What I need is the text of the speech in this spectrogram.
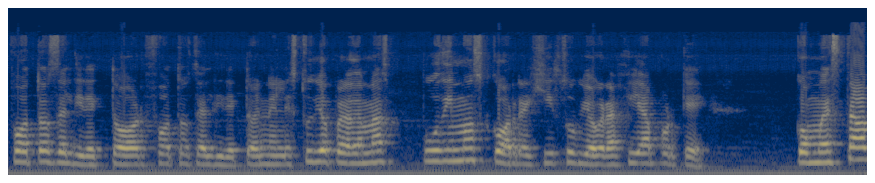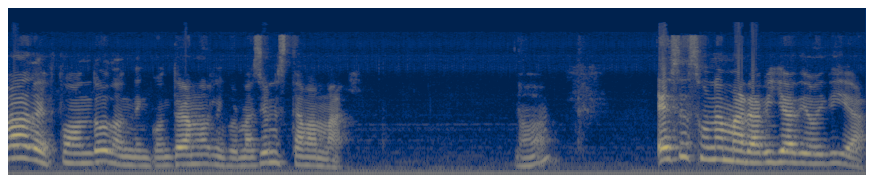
fotos del director, fotos del director en el estudio, pero además pudimos corregir su biografía porque como estaba de fondo donde encontramos la información, estaba mal. ¿No? Esa es una maravilla de hoy día.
